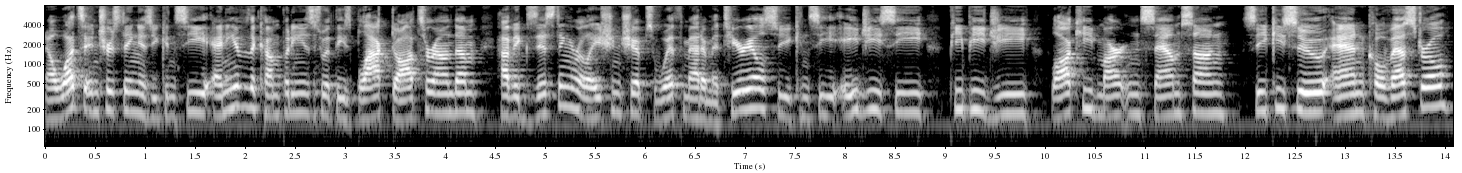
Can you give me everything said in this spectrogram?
Now, what's interesting is you can see any of the companies with these black dots around them have existing relationships with metamaterials. So you can see AGC, PPG, Lockheed Martin, Samsung, Sekisui, and Covestro.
